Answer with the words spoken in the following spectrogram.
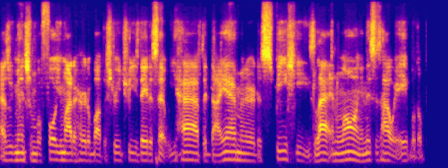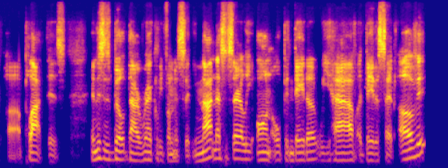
as we mentioned before, you might have heard about the street trees data set we have, the diameter, the species, Latin long, and this is how we're able to uh, plot this. And this is built directly from the city, not necessarily on open data. We have a data set of it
